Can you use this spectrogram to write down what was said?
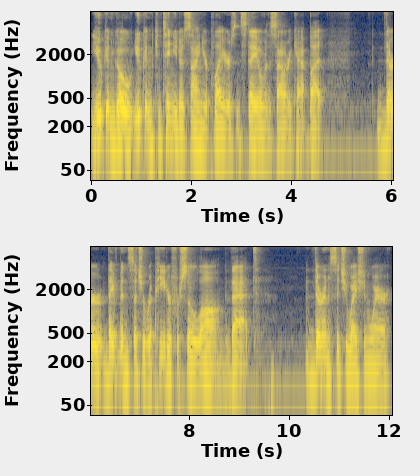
you can go you can continue to sign your players and stay over the salary cap, but they're they've been such a repeater for so long that they're in a situation where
